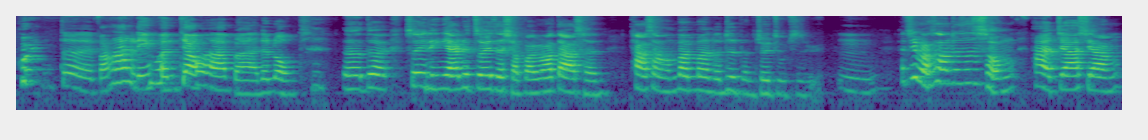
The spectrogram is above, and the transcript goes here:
恢对，把他灵魂调回他本来的肉体。呃，对，所以铃芽就追着小白猫大臣，踏上了漫漫的日本追逐之旅。嗯，他基本上就是从他的家乡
